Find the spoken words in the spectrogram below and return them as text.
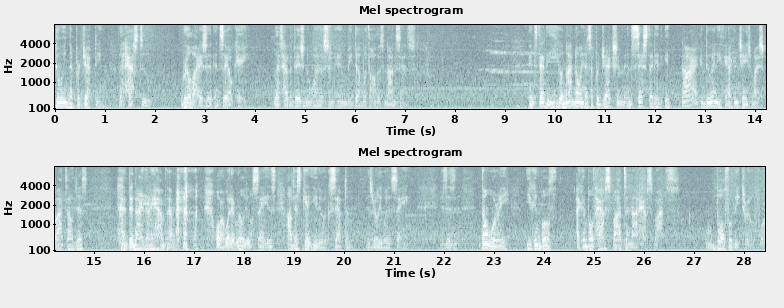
doing the projecting that has to realize it and say, okay, let's have the vision of oneness and, and be done with all this nonsense. Instead, the ego, not knowing it's a projection, insists that it, it no, I can do anything. I can change my spots. I'll just deny that I have them. or what it really will say is, I'll just get you to accept them, is really what it's saying. It says, don't worry, you can both I can both have spots and not have spots. Both will be true for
